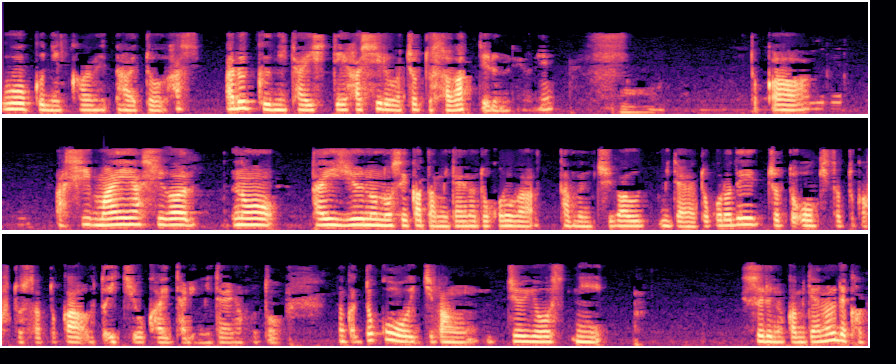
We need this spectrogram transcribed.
ウォークにか、えっと、歩くに対して走るはちょっと下がってるんだよね。とか、足、前足が、の体重の乗せ方みたいなところが多分違うみたいなところで、ちょっと大きさとか太さとか、あと位置を変えたりみたいなこと。なんかどこを一番重要にするのかみたいなのでか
